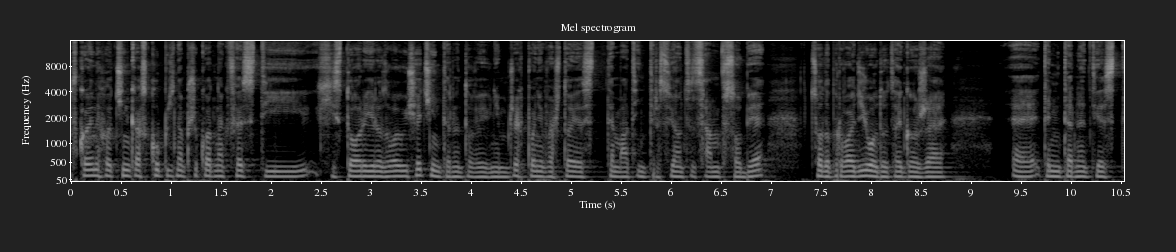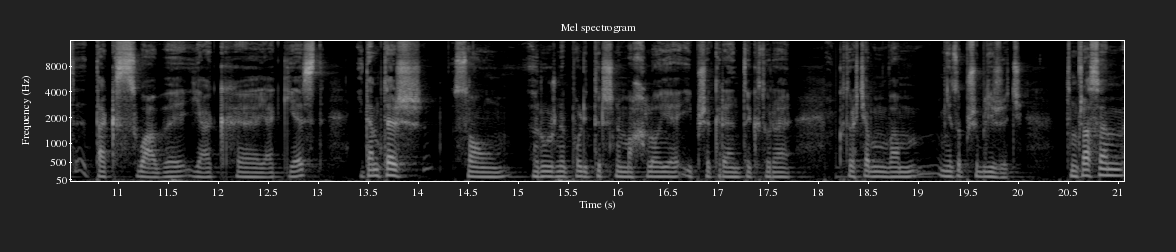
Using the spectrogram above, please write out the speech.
w kolejnych odcinkach skupić na przykład na kwestii historii rozwoju sieci internetowej w Niemczech, ponieważ to jest temat interesujący sam w sobie, co doprowadziło do tego, że e, ten internet jest tak słaby, jak, e, jak jest. I tam też są różne polityczne machloje i przekręty, które, które chciałbym Wam nieco przybliżyć. Tymczasem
